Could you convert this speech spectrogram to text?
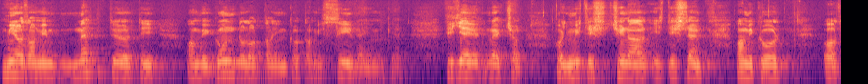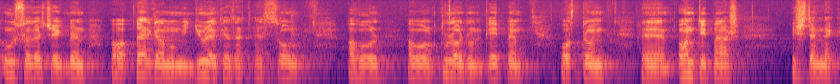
Mi az, ami megtölti a mi gondolatainkat, a mi szíveinket. Figyeljük meg csak, hogy mit is csinál itt Isten, amikor az Úrszövetségben a pergámomi gyülekezethez szól, ahol, ahol tulajdonképpen ottan eh, Antipás Istennek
